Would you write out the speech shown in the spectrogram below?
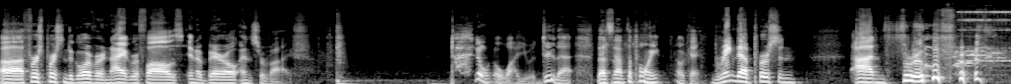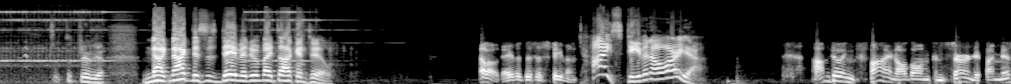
uh, first person to go over Niagara Falls in a barrel and survive. I don't know why you would do that. That's not the point. Okay. Bring that person on through for, the trivia. Knock, knock. This is David. Who am I talking to? Hello, David. This is Stephen. Hi, Steven. How are you? I'm doing fine, although I'm concerned. If I miss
